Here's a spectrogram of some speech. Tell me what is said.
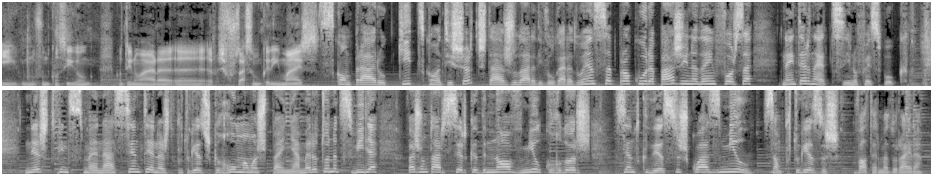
e no fundo consigam continuar a, a esforçar-se um bocadinho mais. Se comprar o kit com a t-shirt está a ajudar a divulgar a doença, procura a página da Enforça na internet e no Facebook. Neste fim de semana, há centenas de portugueses que rumam a Espanha. A Maratona de Sevilha vai juntar cerca de 9 mil corredores, sendo que desses quase mil são portugueses. Walter Madureira.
